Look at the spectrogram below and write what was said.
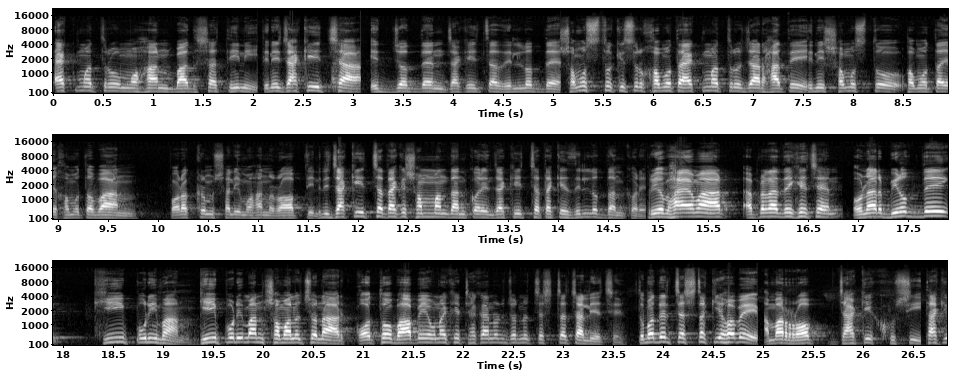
একমাত্র মহান বাদশাহ তিনি। তিনি যাকে ইচ্ছা ইজ্জত দেন, যাকে ইচ্ছা দিল্লত দেন, সমস্ত কিছুর ক্ষমতা একমাত্র যার হাতে তিনি সমস্ত ক্ষমতায় ক্ষমতাবান, পরাক্রমশালী মহান রব তিনি। তিনি যাকে ইচ্ছা তাকে সম্মান দান করেন, যাকে ইচ্ছা তাকে জিল্লত দান করেন। প্রিয় ভাই আমার, আপনারা দেখেছেন, ওনার বিরুদ্ধে কি পরিমাণ কি পরিমাণ সমালোচনা আর কতভাবে ওনাকে ঠেকানোর জন্য চেষ্টা চালিয়েছে? তোমাদের চেষ্টা কি হবে? আমার রব যাকে খুশি তাকে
